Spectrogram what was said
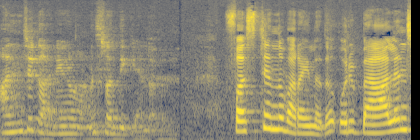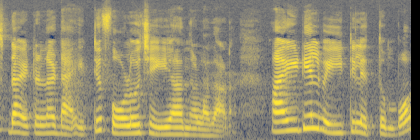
അഞ്ച് കാര്യങ്ങളാണ് ശ്രദ്ധിക്കേണ്ടത്. ഫസ്റ്റ് എന്ന് പറയുന്നത് ഒരു ബാലൻസ്ഡ് ആയിട്ടുള്ള ഡയറ്റ് ഫോളോ ചെയ്യുക എന്നുള്ളതാണ്. ഐഡിയൽ വെയിറ്റിൽ എത്തുമ്പോൾ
